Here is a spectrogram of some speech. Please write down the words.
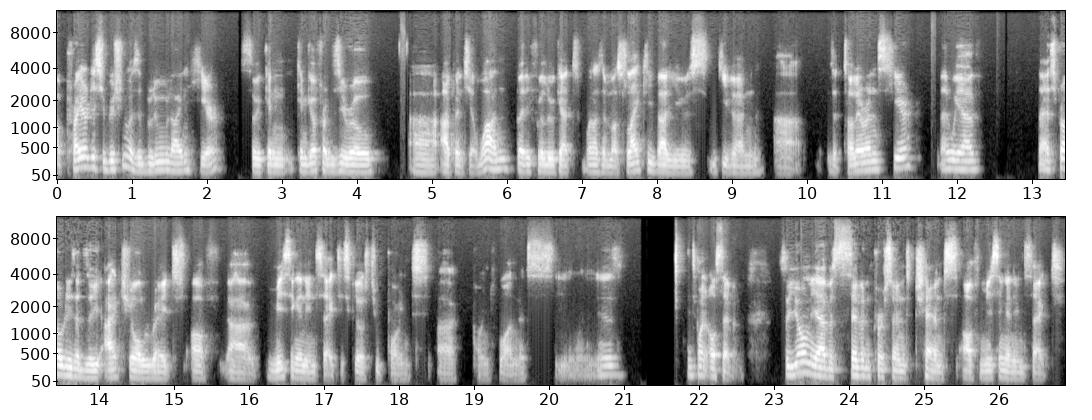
a, prior distribution was a blue line here. So it can, can go from zero uh, up until one, but if we look at one of the most likely values given uh, the tolerance here that we have, that's probably that the actual rate of uh, missing an insect is close to point, uh, point 0.1. Let's see what it is. It's 0.07. So you only have a 7% chance of missing an insect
